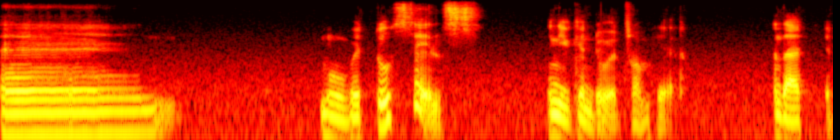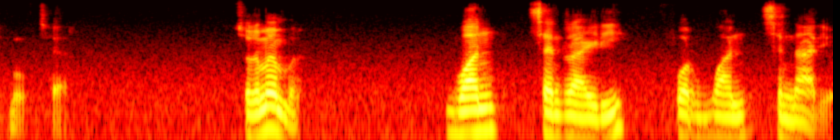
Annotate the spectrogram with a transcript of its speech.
and move it to sales. And you can do it from here. And that it moves here. So remember, one sender ID for one scenario.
